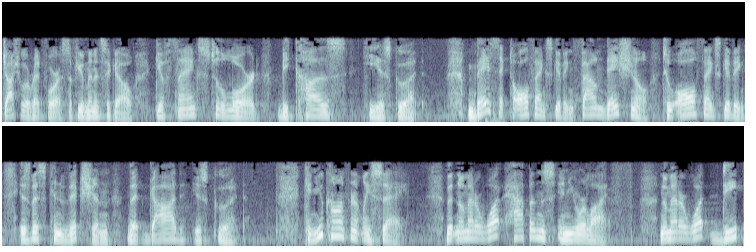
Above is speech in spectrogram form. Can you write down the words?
Joshua read for us a few minutes ago. Give thanks to the Lord because he is good. Basic to all thanksgiving, foundational to all thanksgiving, is this conviction that God is good. Can you confidently say that no matter what happens in your life, no matter what deep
